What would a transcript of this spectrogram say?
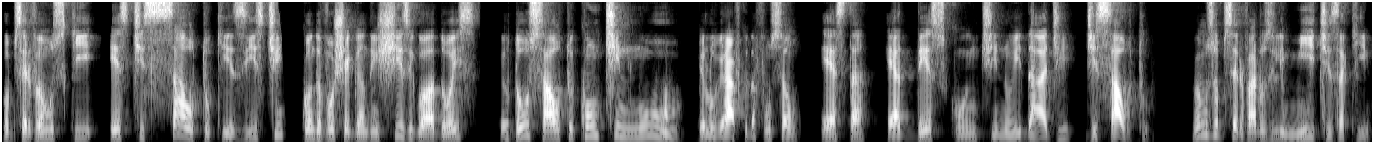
observamos que este salto que existe, quando eu vou chegando em x igual a 2, eu dou o salto e continuo pelo gráfico da função. Esta é a descontinuidade de salto. Vamos observar os limites aqui.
